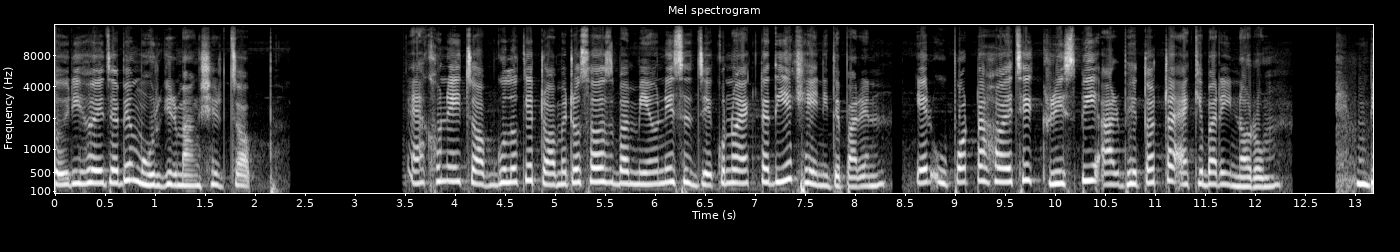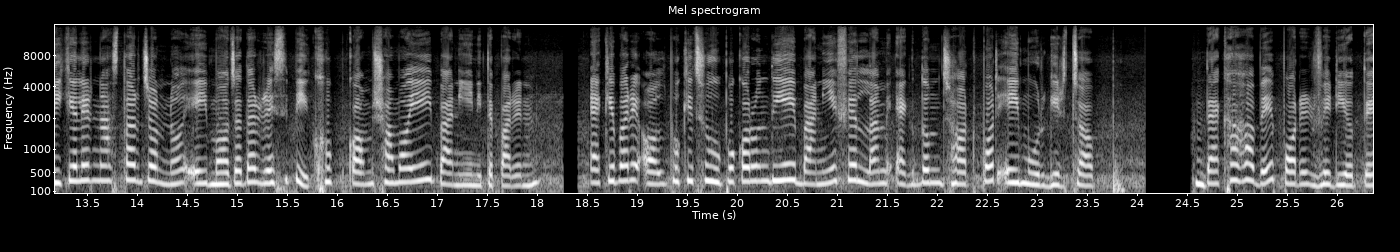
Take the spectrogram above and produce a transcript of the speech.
তৈরি হয়ে যাবে মুরগির মাংসের চপ। এখন এই চপগুলোকে টমেটো সস বা মেয়োনিজ যে কোনো একটা দিয়ে খেয়ে নিতে পারেন। এর উপরটা হয়েছে ক্রিস্পি আর ভেতরটা একেবারেই নরম। বিকেলের নাস্তার জন্য এই মজাদার রেসিপি খুব কম সময়েই বানিয়ে নিতে পারেন। একেবারে অল্প কিছু উপকরণ দিয়েই বানিয়ে ফেললাম একদম ঝটপট এই মুরগির চপ। দেখা হবে পরের ভিডিওতে।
